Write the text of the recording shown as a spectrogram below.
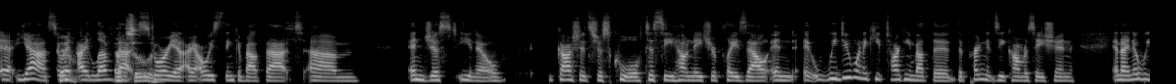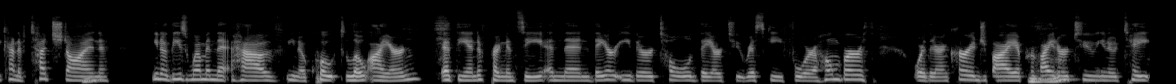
uh, yeah so yeah, it, i love that absolutely. story i always think about that um and just you know gosh, it's just cool to see how nature plays out. And it, we do want to keep talking about the the pregnancy conversation. And I know we kind of touched on, mm-hmm. you know, these women that have, you know, quote low iron at the end of pregnancy, and then they are either told they are too risky for a home birth. Or they're encouraged by a provider mm-hmm. to, you know, take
